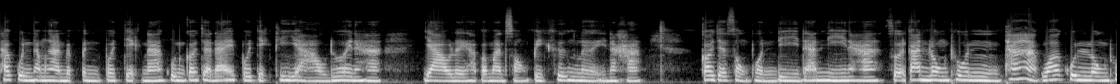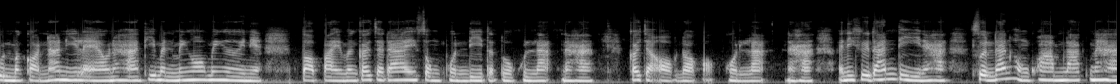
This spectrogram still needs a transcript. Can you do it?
ถ้าคุณทำงานแบบเป็นโปรเจกต์นะ คุณก็จะได้โปรเจกต์ที่ยาวด้วยนะคะ ยาวเลยค่ะประมาณ 2 ปีครึ่งเลยนะคะ ก็จะส่งผลดีด้านนี้นะคะ ส่วนการลงทุนถ้าหากว่าคุณลงทุนมาก่อนหน้านี้แล้วนะคะ ที่มันไม่งอกไม่เงยเนี่ย ต่อไปมันก็จะได้ส่งผลดีต่อตัวคุณละนะคะ ก็จะออกดอกออกผลละนะคะ อันนี้คือด้านดีนะคะ ส่วนด้านของความรักนะคะ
